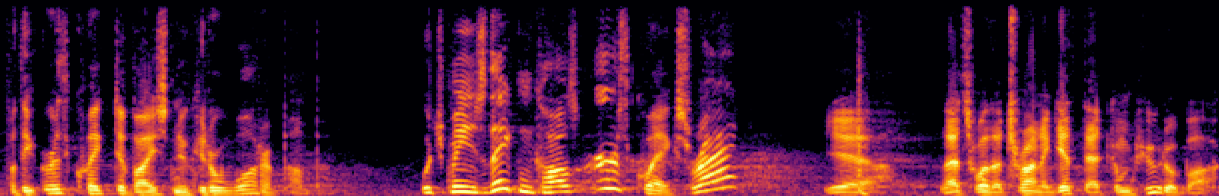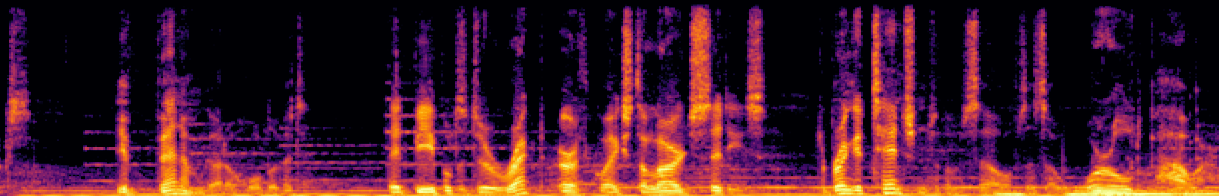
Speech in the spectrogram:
for the earthquake device nuclear water pump. Which means they can cause earthquakes, right? Yeah, that's why they're trying to get that computer box. If Venom got a hold of it, they'd be able to direct earthquakes to large cities, to bring attention to themselves as a world power.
